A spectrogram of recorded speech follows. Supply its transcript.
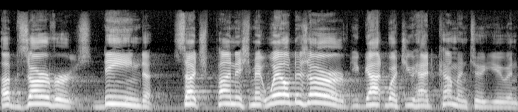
Observers deemed such punishment well deserved. You got what you had coming to you, and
